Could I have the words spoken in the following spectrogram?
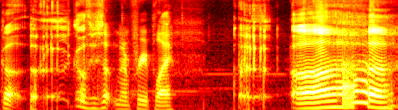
go go through something in free play. Uh,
